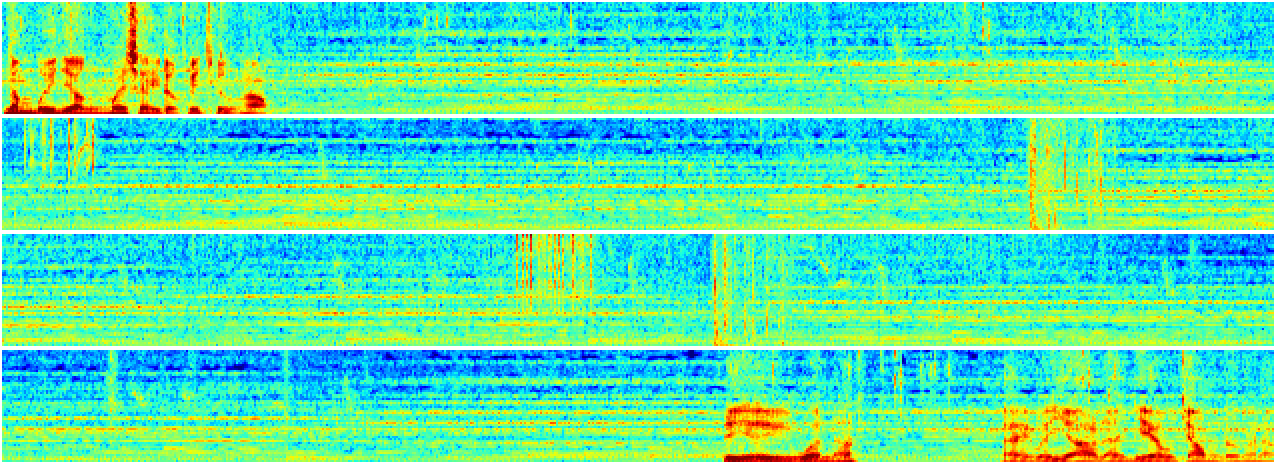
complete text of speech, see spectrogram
năm mươi dân mới xây được cái trường học đi, đi quên nữa. Đây bây giờ đã gieo trồng được rồi nè.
